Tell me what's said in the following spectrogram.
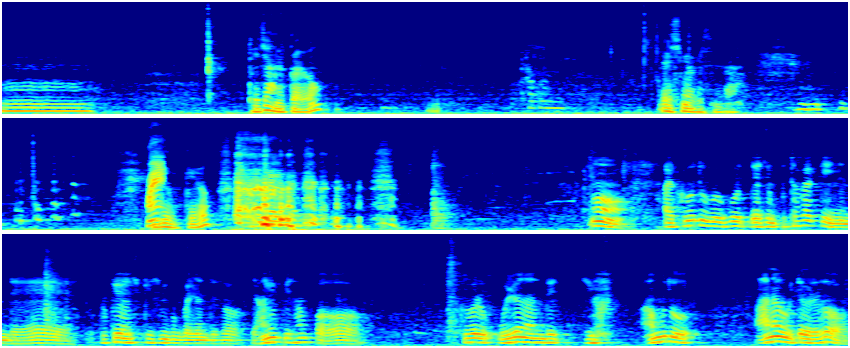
음, 되지 않을까요? 가본 열심히 하겠습니다. 이게 웃겨요? 어, 아 그것도 그거 내가 좀 부탁할 게 있는데 국회의원 시키신 분 관련돼서 양육비 3법 그걸 올려놨는데 지금 아무도 안 하고 있다 그래서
